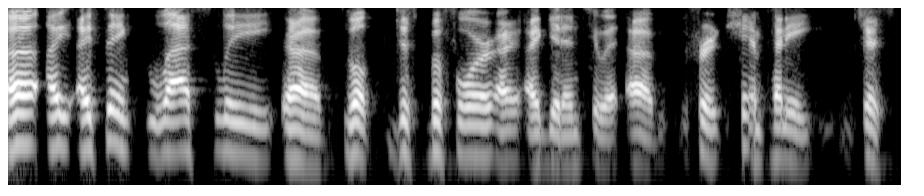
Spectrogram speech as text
Uh, I, I, think lastly, uh, well, just before I, I get into it, uh, for Champagnie, just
